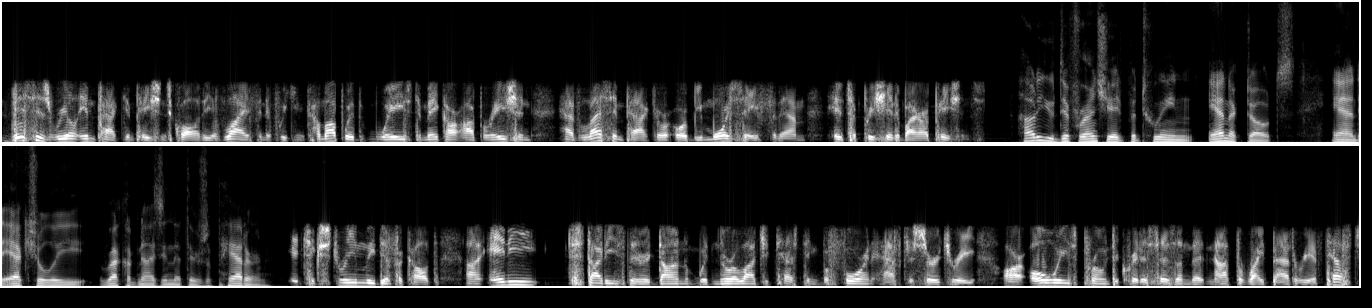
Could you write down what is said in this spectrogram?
this is real impact in patients' quality of life. And if we can come up with ways to make our operation have less impact or, or be more safe for them, it's appreciated by our patients. How do you differentiate between anecdotes and actually recognizing that there's a pattern? It's extremely difficult. Uh, any studies that are done with neurologic testing before and after surgery are always prone to criticism that not the right battery of tests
